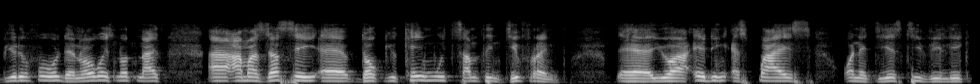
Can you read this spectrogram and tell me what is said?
beautiful. The logo is not nice. Uh, I must just say, uh, Doc, you came with something different. Uh, you are adding a spice on a DSTV league.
